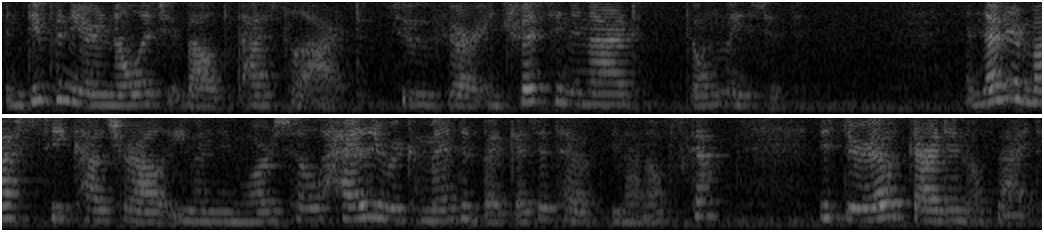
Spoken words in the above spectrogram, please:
and deepen your knowledge about pastel art. So if you are interested in art, don't miss it. Another must-see cultural event in Warsaw, highly recommended by Gazeta Wilanowska, is the Royal Garden of Light,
